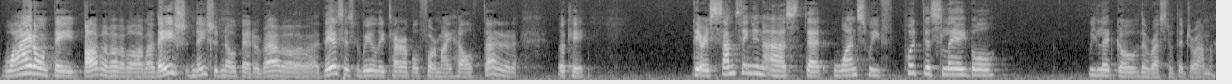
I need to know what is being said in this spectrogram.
why don't they blah blah blah blah blah? They should they should know better. Blah blah blah. This is really terrible for my health. Da, da, da. Okay. There is something in us that once we've put this label, we let go of the rest of the drama.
